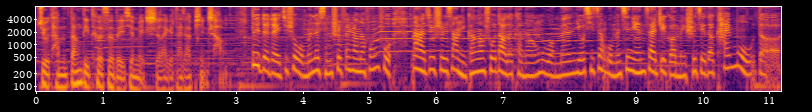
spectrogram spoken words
具有他们当地特色的一些美食来给大家品尝。对对对，就是我们的形式非常的丰富。那就是像你刚刚说到的，可能我们尤其在我们今年在这个美食节的开幕的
